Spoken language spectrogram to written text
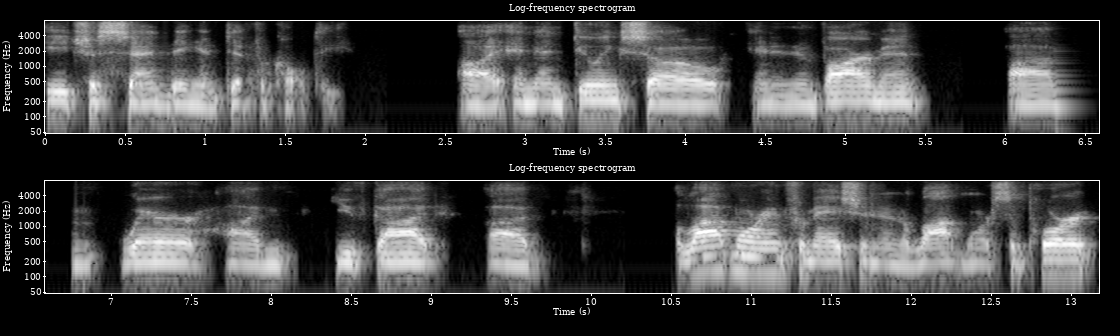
each ascending in difficulty. Uh, and then doing so in an environment um, where um, you've got uh, a lot more information and a lot more support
